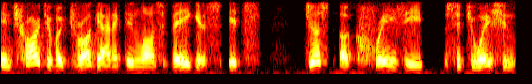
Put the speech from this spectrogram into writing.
in charge of a drug addict in Las Vegas. It's just a crazy situation.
